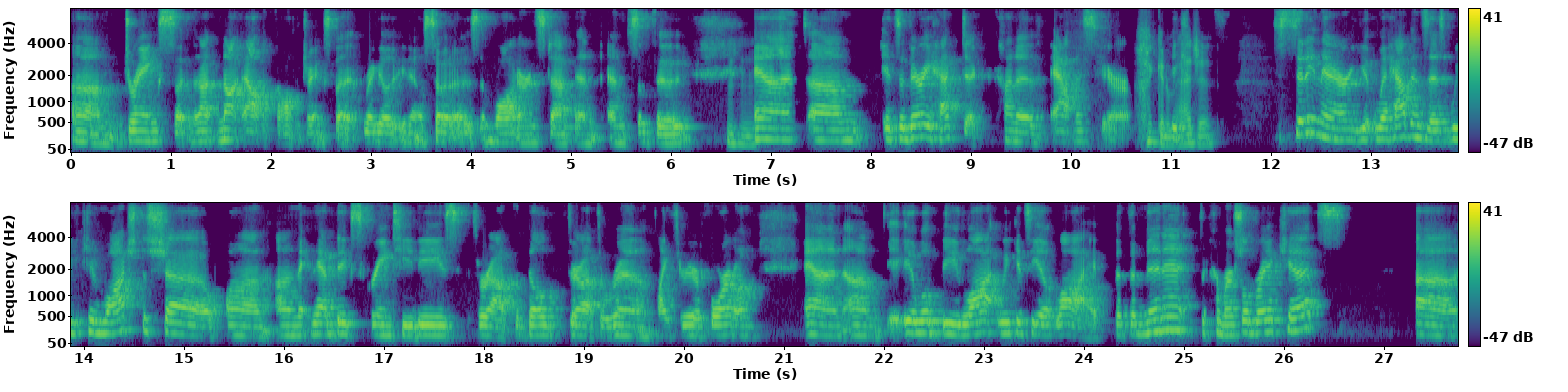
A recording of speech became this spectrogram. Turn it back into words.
um, drinks not not alcoholic drinks but regular you know sodas and water and stuff and and some food. Mm-hmm. and um, it's a very hectic kind of atmosphere. I can imagine sitting there, what happens is we can watch the show on on they have big screen TVs throughout the build throughout the room, like three or four of them, and um, it, it, will be live. We can see it live, but the minute the commercial break hits, uh,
